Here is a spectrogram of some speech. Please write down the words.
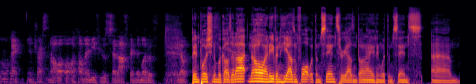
Okay, interesting. I, I, I thought maybe if he was South African, they might have, you know. been pushing him because of that. No, and even he hasn't fought with them since, or he hasn't done anything with them since. Um,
